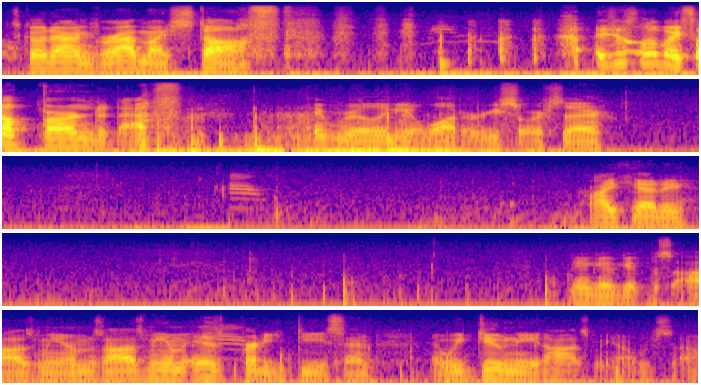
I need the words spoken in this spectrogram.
Let's go down and grab my stuff. I just let myself burn to death. I really need a water resource there. Hi, Kitty. I'm gonna go get this osmium. Osmium is pretty decent, and we do need osmium, so.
